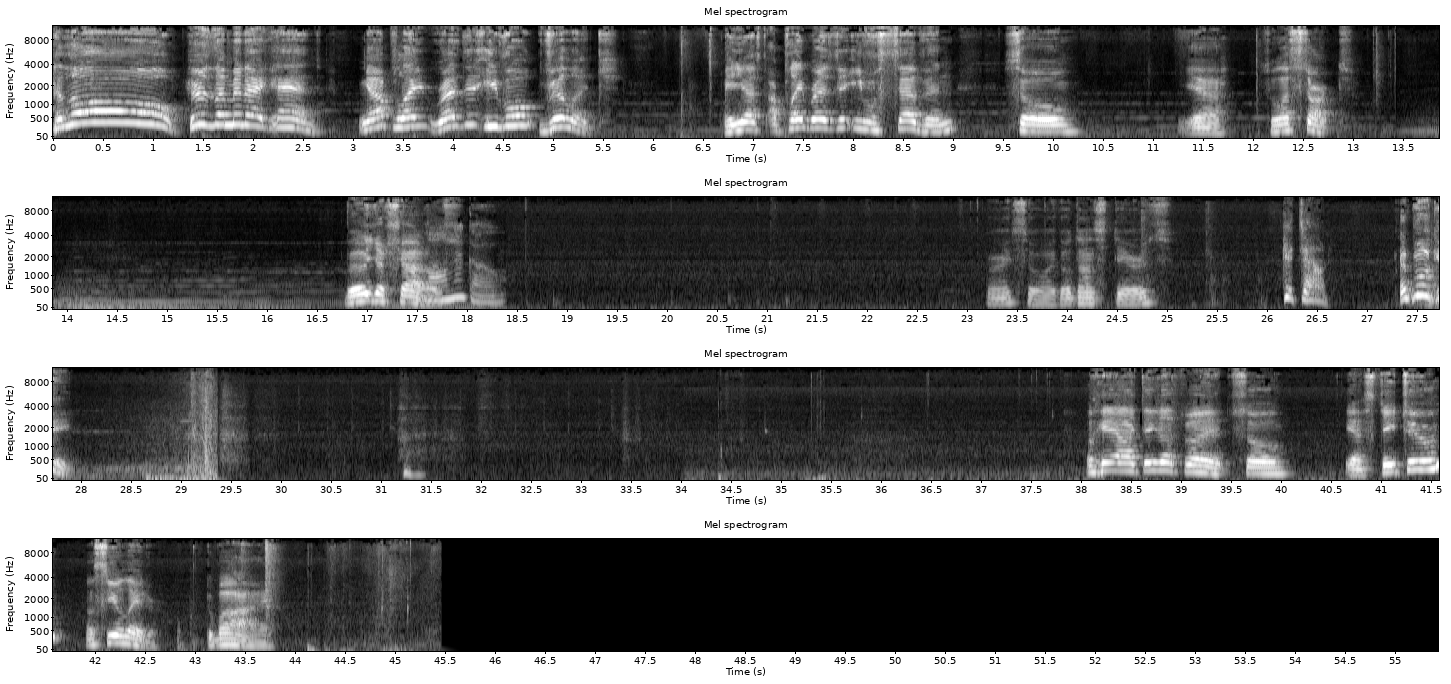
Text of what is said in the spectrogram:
Hello! Here's Lemonade Hand. Now I play Resident Evil Village. And yes, I played Resident Evil 7. So, yeah. So let's start. Village of Shadows. Long ago, Alright, so I go downstairs. Get down! And Boogie! Okay, I think that's about it. So, yeah, stay tuned. I'll see you later. Goodbye.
